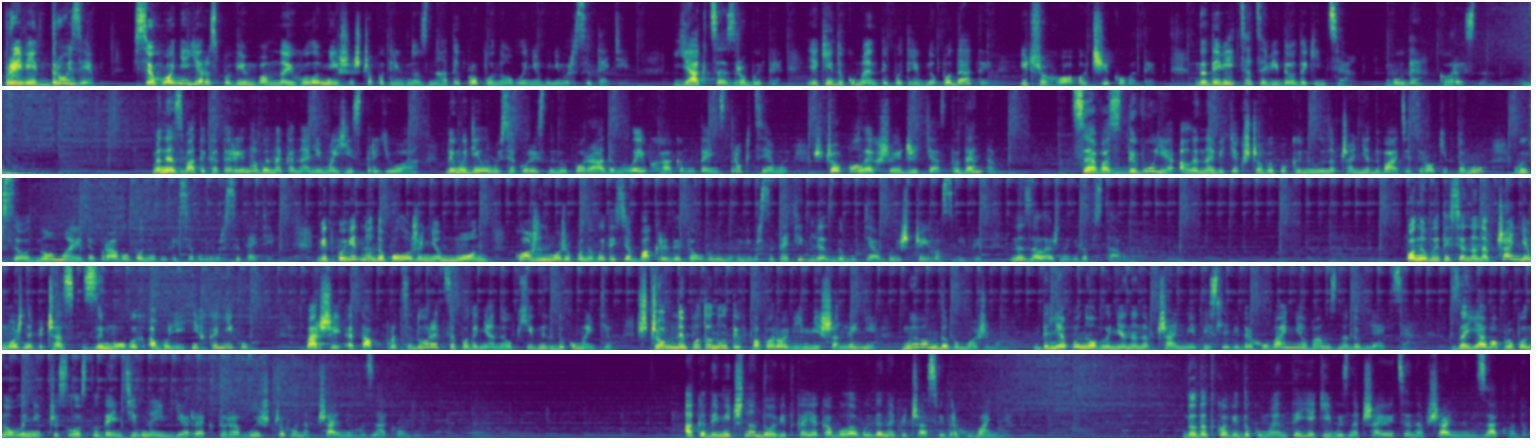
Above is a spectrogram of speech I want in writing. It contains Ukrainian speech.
Привіт, друзі! Сьогодні я розповім вам найголовніше, що потрібно знати про поновлення в університеті. Як це зробити, які документи потрібно подати і чого очікувати. Додивіться це відео до кінця. Буде корисно. Мене звати Катерина. Ви на каналі Магістр ЮА, де ми ділимося корисними порадами, лайфхаками та інструкціями, що полегшують життя студентам. Це вас здивує, але навіть якщо ви покинули навчання 20 років тому, ви все одно маєте право поновитися в університеті. Відповідно до положення МОН, кожен може поновитися в акредитованому університеті для здобуття вищої освіти, незалежно від обставин. Поновитися на навчання можна під час зимових або літніх канікул. Перший етап процедури це подання необхідних документів. Щоб не потонути в паперовій мішанині, ми вам допоможемо. Для поновлення на навчання після відрахування вам знадобляться заява про поновлення в число студентів на ім'я ректора вищого навчального закладу. Академічна довідка, яка була видана під час відрахування. Додаткові документи, які визначаються навчальним закладом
